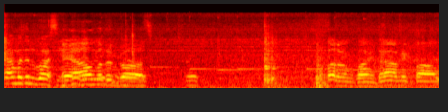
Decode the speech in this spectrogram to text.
é a alma do negócio. É a alma do negócio. Ora, vamos lá então, amigo Paulo.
